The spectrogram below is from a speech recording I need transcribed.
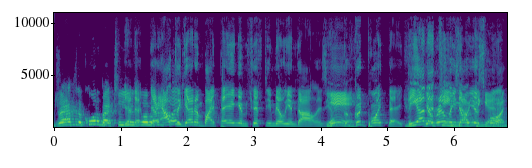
drafted a quarterback two Yeah, years they're, ago. to they're out to get him. him by paying him fifty million dollars. Yeah, Yeah. good, good point. They The other you really team's know out your to get him.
